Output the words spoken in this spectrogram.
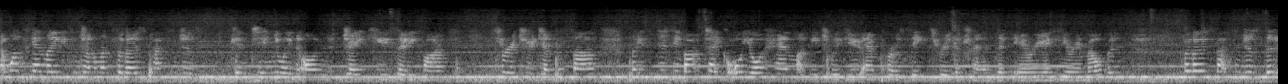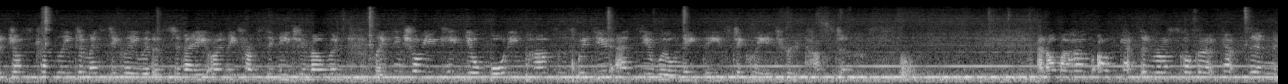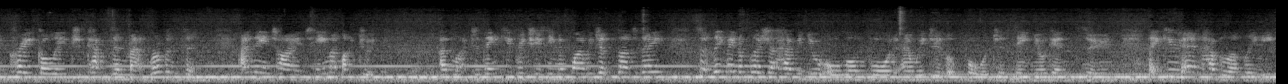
And once again, ladies and gentlemen, for those passengers continuing on JQ35 through to Denpasar, please disembark, take all your hand luggage with you and proceed through the transit area here in Melbourne. For those passengers that are just travelling domestically with us today, only from Sydney to Melbourne, please ensure you keep your boarding passes with you as you will need these to clear through customs. And on behalf of Captain Ross Cocker, Captain Craig Golich, Captain Matt Robinson, and the entire team, I'd like to I'd like to thank you for choosing to fly with Jetstar today. Certainly been a pleasure having you all on board and we do look forward to seeing you again soon. Thank you and have a lovely evening.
